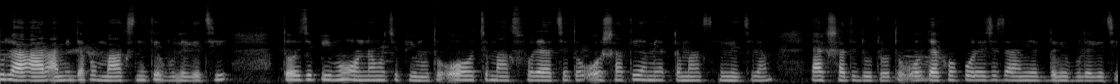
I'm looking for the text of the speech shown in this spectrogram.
ধুলা আর আমি দেখো মাস্ক নিতে ভুলে গেছি। তো ওই যে পিমু, ওর নাম হচ্ছে পিমু। তো ও হচ্ছে মাস্ক পরে আছে। তো ওর সাথেই আমি একটা মাস্ক কিনেছিলাম, একসাথে দুটো। তো ও দেখো পরে এসেছে আর আমি একদমই ভুলে গেছি।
